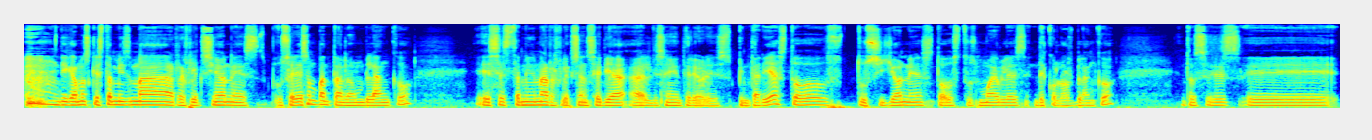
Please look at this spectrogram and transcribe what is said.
digamos que esta misma reflexión es, ¿usarías un pantalón blanco? Es esta misma reflexión sería al diseño interiores. ¿Pintarías todos tus sillones, todos tus muebles de color blanco? Entonces, eh,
